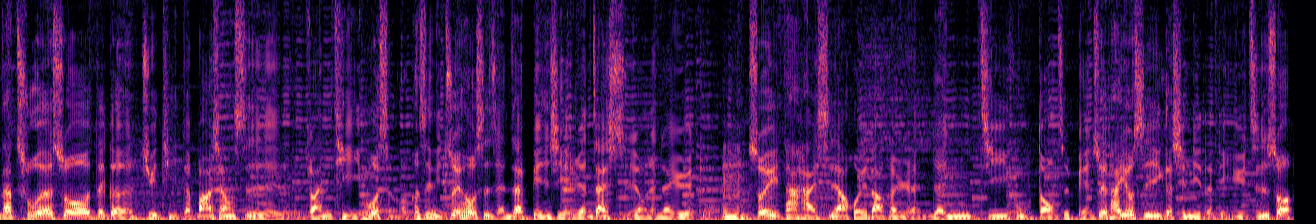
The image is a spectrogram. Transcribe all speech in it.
那除了说这个具体的八项是软体或什么，可是你最后是人在编写、人在使用、人在阅读，嗯，所以它还是要回到跟人人机互动这边，所以它又是一个心理的领域，只是说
